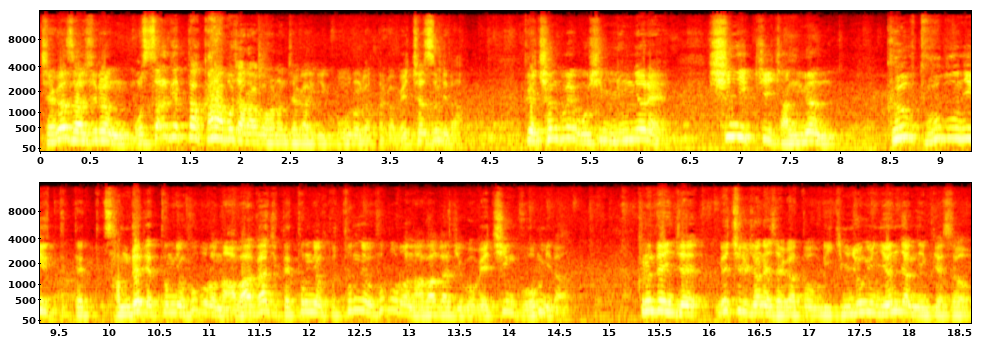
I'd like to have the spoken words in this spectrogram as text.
제가 사실은 못 살겠다 갈아보자라고 하는 제가 이 구호를 갖다가 외쳤습니다. 그 1956년에 신익희 장면 그 두 분이 대, 3대 대통령 후보로 나와가지고 대통령 부통령 후보로 나와가지고 외친 구호입니다. 그런데 이제 며칠 전에 제가 또 우리 김종인 위원장님께서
